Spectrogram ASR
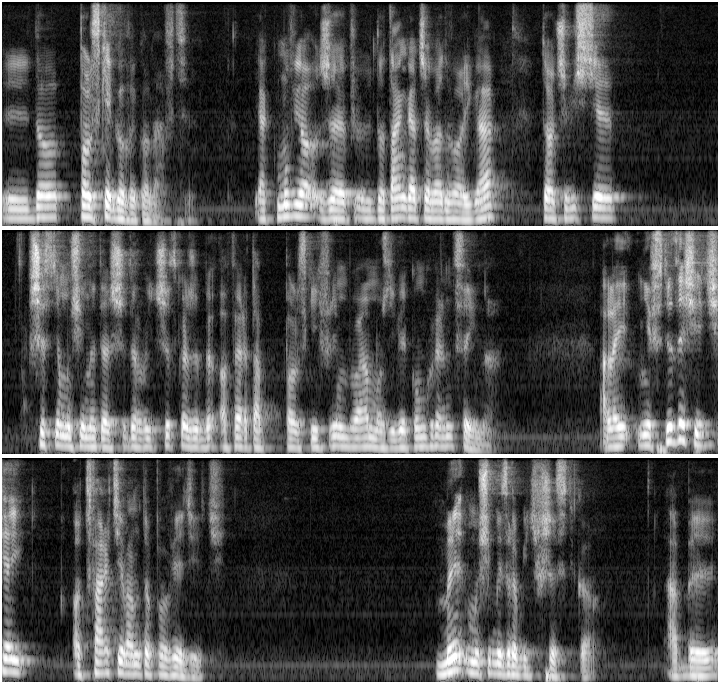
y, do polskiego wykonawcy. Jak mówię, że do tanga trzeba dwojga, to oczywiście wszyscy musimy też zrobić wszystko, żeby oferta polskich firm była możliwie konkurencyjna. Ale nie wstydzę się dzisiaj otwarcie Wam to powiedzieć. My musimy zrobić wszystko, aby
